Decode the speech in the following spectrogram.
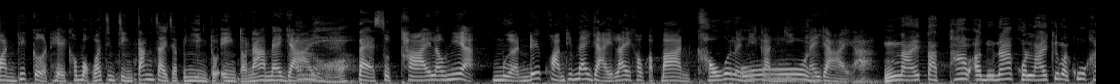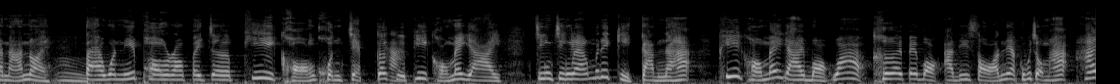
วันที่เกิดเหตุเขาบอกว่าจริง ๆ ตั้งใจจะไปยิงตัวเองต่อหน้าแม่ยาย อ๋อเหรอ แต่สุดท้ายแล้วเนี่ยเหมือนด้วยความที่แม่ยายไล่เขากลับบ้าน เขาก็เลยมีการยิงโอ้ยแม่ยายค่ะ ไหนตัดภาพเอาดูหน้าคนร้ายขึ้นมาคู่ขนานหน่อย แต่วันนี้พอเราไปเจอพี่ของคนเจ็บก็ค่ะ คือพี่ของแม่ยาย จริง ๆ แล้วไม่ได้กีดกันนะฮะ พี่ของแม่ยายบอกว่าเคยไปบอกอดีศรเนี่ยคุณผู้ชมฮะ ให้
